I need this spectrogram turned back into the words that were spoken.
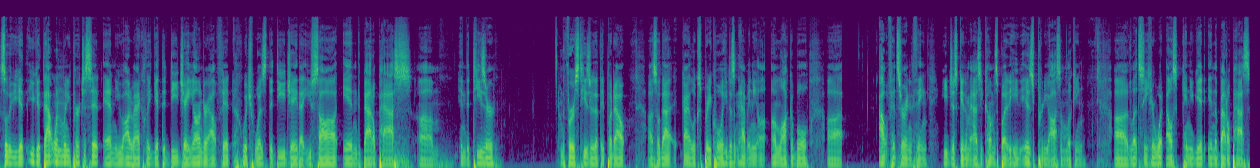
so that you get you get that one when you purchase it, and you automatically get the DJ Yonder outfit, which was the DJ that you saw in the Battle Pass um, in the teaser, the first teaser that they put out. Uh, so that guy looks pretty cool. He doesn't have any un unlockable uh, outfits or anything. You just get him as he comes, but he is pretty awesome looking. Uh, let's see here. What else can you get in the battle pass?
